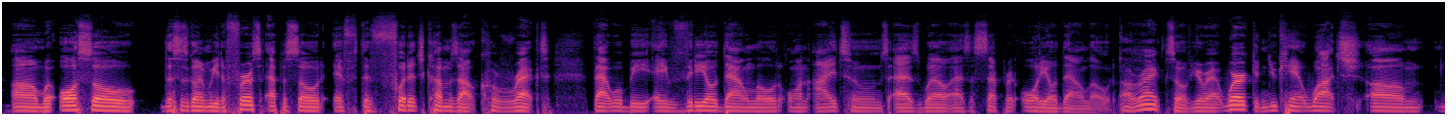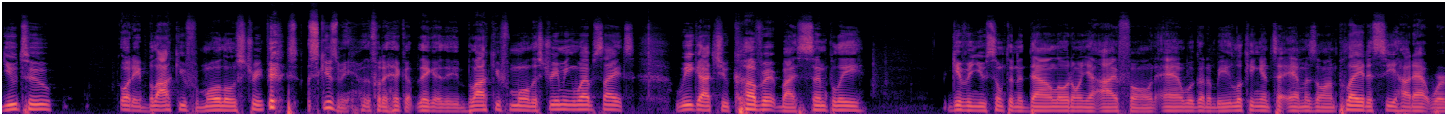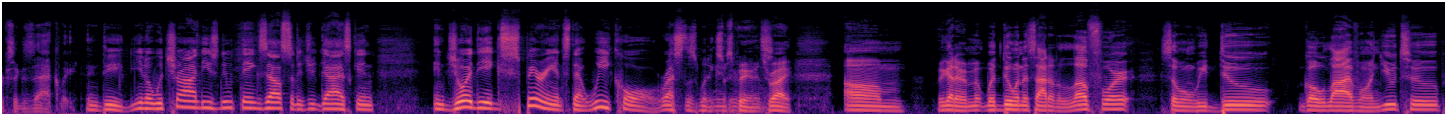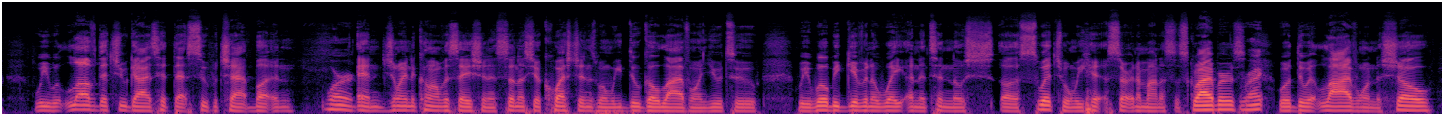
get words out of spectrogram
Um, we're also this is going to be the first episode. If the footage comes out correct, that will be a video download on iTunes as well as a separate audio download. All right. So if you're at work and you can't watch um, YouTube, or they block you from all those stream, excuse me for the hiccup, they, they block you from all the streaming websites. We got you covered by simply giving you something to download on your iPhone, and we're going to be looking into Amazon Play to see how that works exactly. Indeed. You know, we're trying these new things out so that you guys can enjoy the experience that we call Wrestlers with Experience. experience, right? Um, we got to remember we're doing this out of the love for it. So when we do go live on YouTube, we would love that you guys hit that super chat button Word. and join the conversation and send us your questions when we do go live on YouTube. We will be giving away a Nintendo sh- uh, Switch when we hit a certain amount of subscribers. Right. We'll do it live on the show.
